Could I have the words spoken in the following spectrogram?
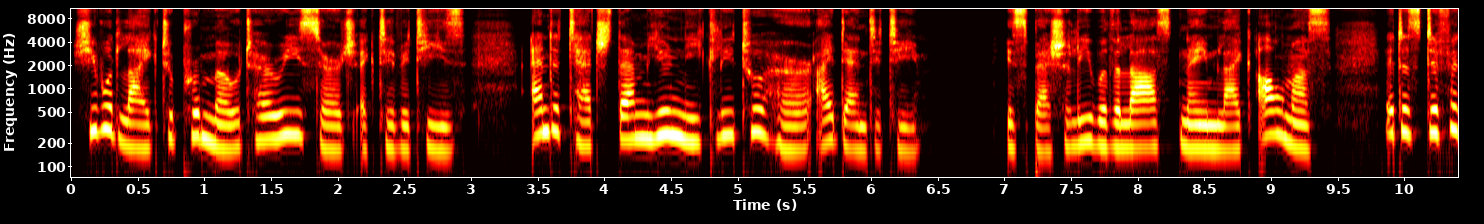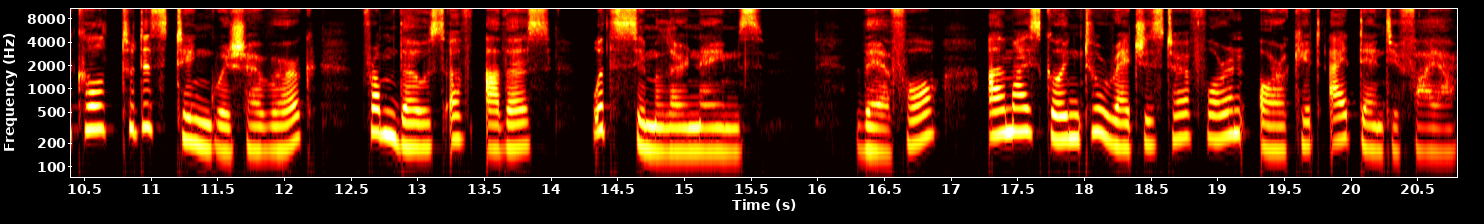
She would like to promote her research activities and attach them uniquely to her identity. Especially with a last name like Almas, it is difficult to distinguish her work from those of others with similar names. Therefore, Alma is going to register for an ORCID identifier.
